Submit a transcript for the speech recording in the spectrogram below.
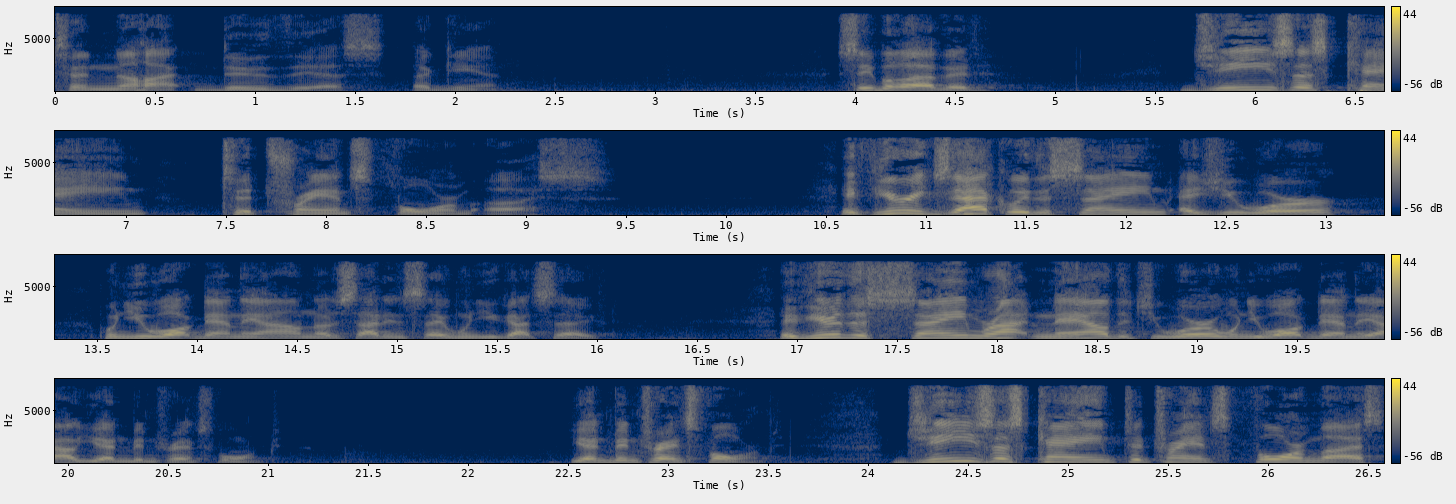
to not do this again. See, beloved, Jesus came to transform us. If you're exactly the same as you were when you walked down the aisle, notice I didn't say when you got saved. If you're the same right now that you were when you walked down the aisle, you hadn't been transformed. You hadn't been transformed. Jesus came to transform us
